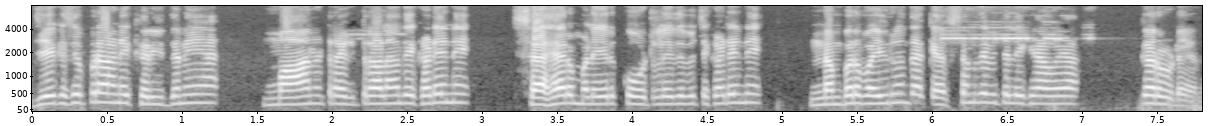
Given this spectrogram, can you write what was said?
ਜੇ ਕਿਸੇ ਭਰਾ ਨੇ ਖਰੀਦਣੇ ਆ ਮਾਨ ਟਰੈਕਟਰ ਵਾਲਿਆਂ ਦੇ ਖੜੇ ਨੇ ਸ਼ਹਿਰ ਮਲੇਰ ਕੋਟਲੇ ਦੇ ਵਿੱਚ ਖੜੇ ਨੇ ਨੰਬਰ ਬਾਈ ਉਹਨਾਂ ਦਾ ਕੈਪਸ਼ਨ ਦੇ ਵਿੱਚ ਲਿਖਿਆ ਹੋਇਆ ਕਰੋ ਡੈਲ।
